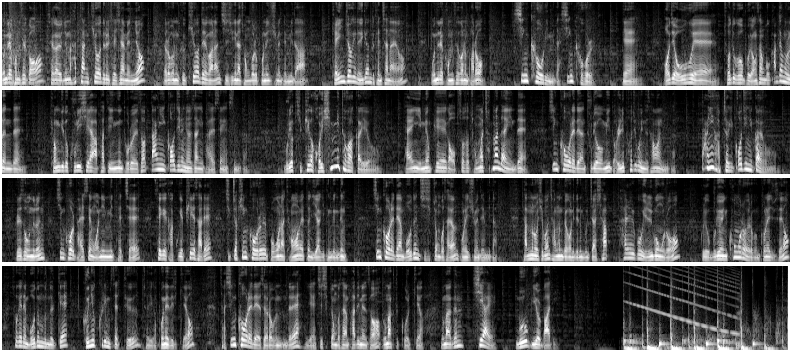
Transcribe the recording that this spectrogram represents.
오늘의 검색어. 제가 요즘 핫한 키워드를 제시하면요. 여러분은 그 키워드에 관한 지식이나 정보를 보내주시면 됩니다. 개인적인 의견도 괜찮아요. 오늘의 검색어는 바로 싱크홀입니다. 싱크홀. 예. 어제 오후에 저도 그거 보고 영상 보고 깜짝 놀랐는데 경기도 구리시의 아파트 인근 도로에서 땅이 꺼지는 현상이 발생했습니다 무려 깊이가 거의 10m 가까이요. 다행히 인명피해가 없어서 정말 천만다행인데 싱크홀에 대한 두려움이 널리 퍼지고 있는 상황입니다. 땅이 갑자기 꺼지니까요. 그래서 오늘은 싱크홀 발생 원인 및 대책, 세계 각국의 피해 사례, 직접 싱크홀을 보거나 경험했던 이야기 등등등 싱크홀에 대한 모든 지식 정보 사연 보내주시면 됩니다. 단문 50원, 장문 100원이 드는 문자 샵 8910으로 그리고 무료인 콩으로 여러분 보내주세요. 소개된 모든 분들께 근육 크림 세트 저희가 보내드릴게요. 자, 싱크홀에 대해서 여러분들의 예, 지식 정보 사연 받으면서 음악 듣고 올게요. 음악은 시아의 Move Your Body.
